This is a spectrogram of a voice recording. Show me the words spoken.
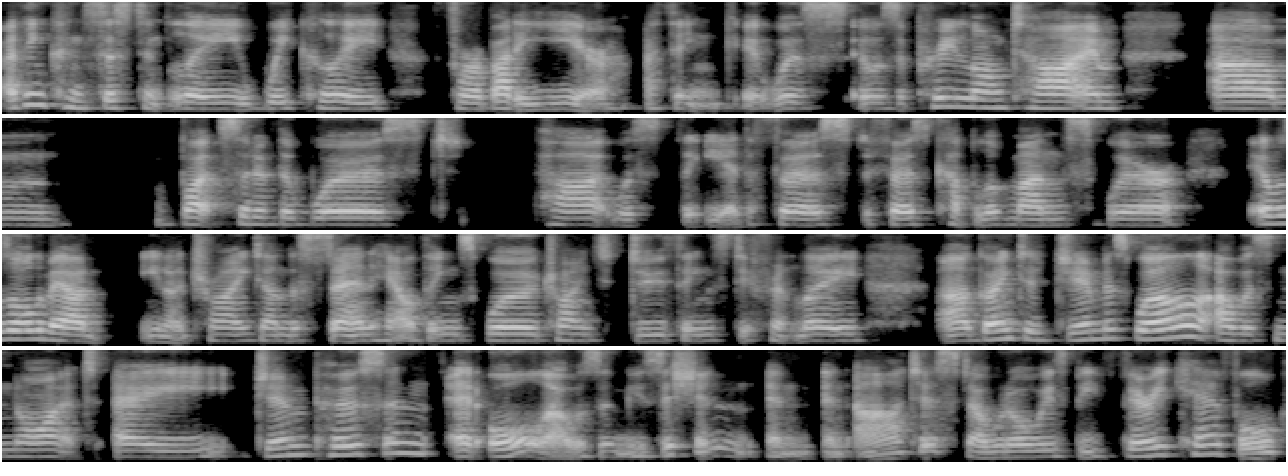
I think consistently weekly for about a year. I think it was it was a pretty long time. Um, but sort of the worst part was the yeah the first the first couple of months where it was all about you know trying to understand how things were trying to do things differently. Uh, going to gym as well i was not a gym person at all. I was a musician and an artist. I would always be very careful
